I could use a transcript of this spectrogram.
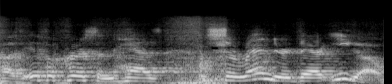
Because if a person has surrendered their ego,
